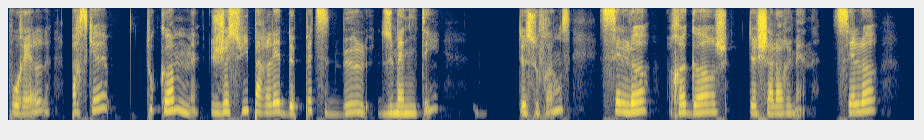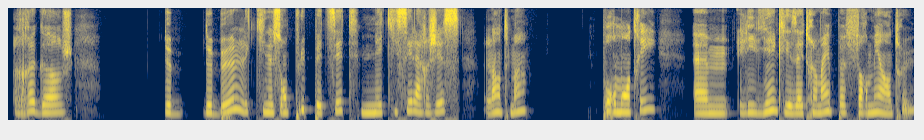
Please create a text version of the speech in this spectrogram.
pour elle parce que tout comme je suis parlait de petites bulles d'humanité, de souffrance, celle-là regorge de chaleur humaine. Celle-là regorge de bulles qui ne sont plus petites, mais qui s'élargissent lentement pour montrer euh, les liens que les êtres humains peuvent former entre eux,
